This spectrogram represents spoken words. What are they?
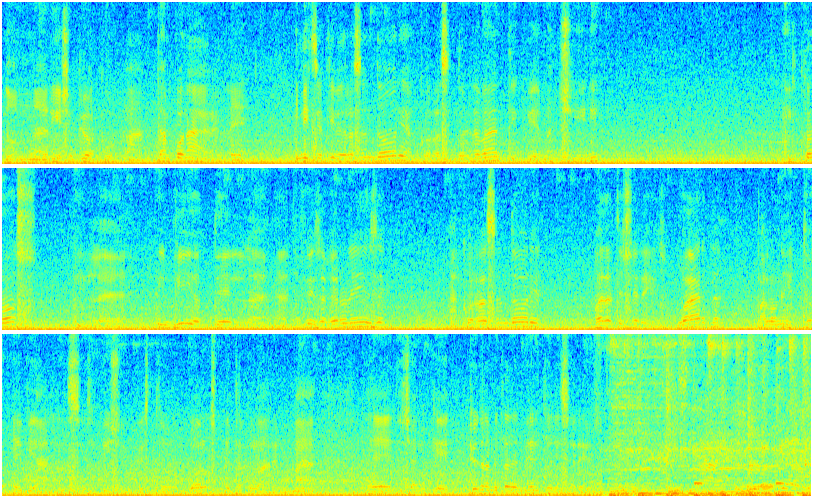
Non riesce più a, tamponare le iniziative della Sandoria, ancora la Sandoria in avanti, qui è Mancini, il cross, il rinvio della difesa veronese, ancora la Sandoria, guardate Cereso, guarda, pallonetto e Vialli si esibisce in questo gol spettacolare, ma eh, diciamo che più della metà del merito di Cereso. Look at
